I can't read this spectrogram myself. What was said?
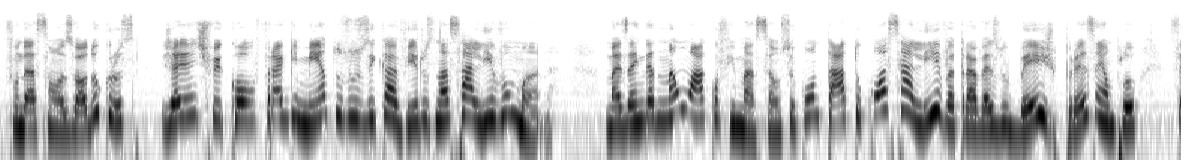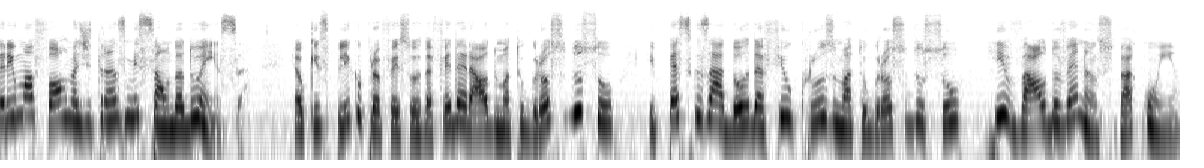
Fundação Oswaldo Cruz, já identificou fragmentos do Zika vírus na saliva humana. Mas ainda não há confirmação se o contato com a saliva através do beijo, por exemplo, seria uma forma de transmissão da doença. É o que explica o professor da Federal do Mato Grosso do Sul e pesquisador da Fiocruz Mato Grosso do Sul, Rivaldo Venâncio da Cunha.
